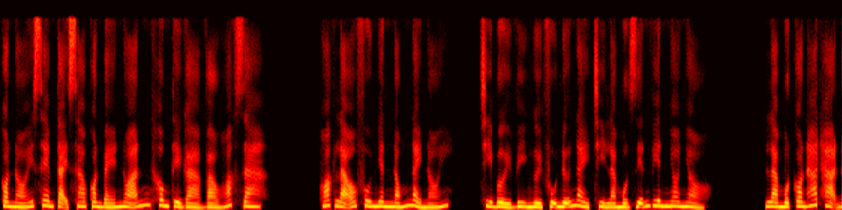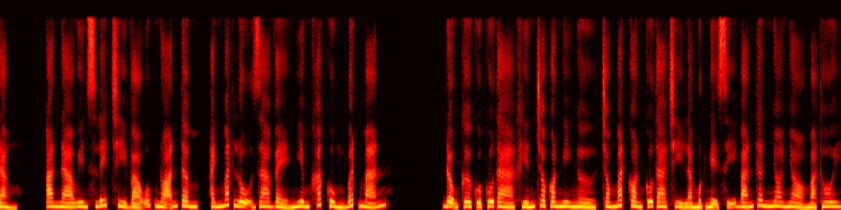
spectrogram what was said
Con nói xem tại sao con bé noãn không thể gả vào Hoắc gia. Hoắc lão phu nhân nóng nảy nói. Chỉ bởi vì người phụ nữ này chỉ là một diễn viên nho nhỏ. Là một con hát hạ đẳng. Anna Winslet chỉ vào Úc noãn tâm, ánh mắt lộ ra vẻ nghiêm khắc cùng bất mãn. Động cơ của cô ta khiến cho con nghi ngờ, trong mắt con cô ta chỉ là một nghệ sĩ bán thân nho nhỏ mà thôi,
